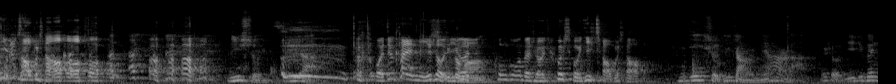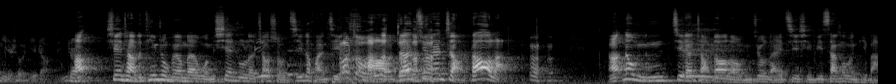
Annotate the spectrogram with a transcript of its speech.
一直找不着。你手机啊？我就看见你手机空空的时候，就我手机找不着。你手机长什么样了？我手机就跟你手机长得一样。好，现场的听众朋友们，我们陷入了找手机的环节。啊 找完了好的，居然找到了。好，那我们既然找到了，我们就来进行第三个问题吧。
